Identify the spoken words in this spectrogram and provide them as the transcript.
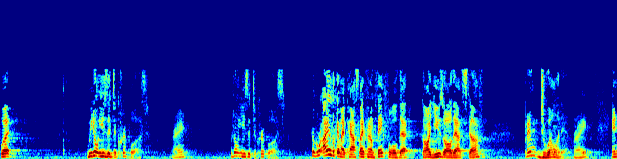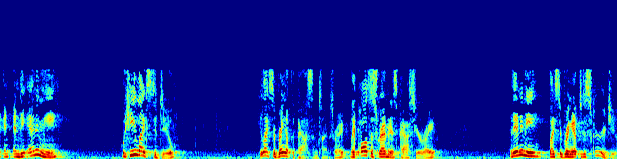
But we don't use it to cripple us, right? We don't use it to cripple us. I look at my past life and I'm thankful that God used all that stuff, but I don't dwell in it, right? And, and, and the enemy, what he likes to do, he likes to bring up the past sometimes, right? Like Paul's describing his past here, right? And the enemy likes to bring it up to discourage you,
